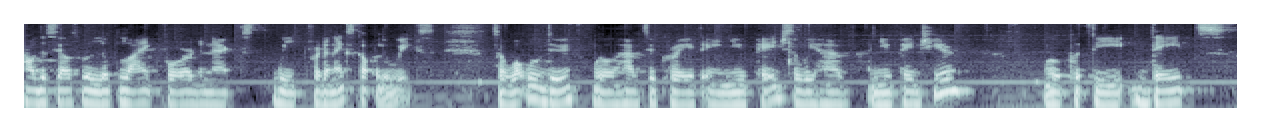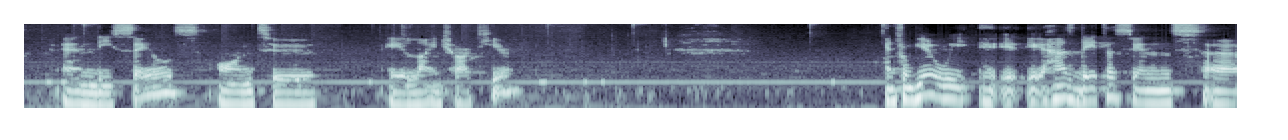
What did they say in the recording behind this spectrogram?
how the sales will look like for the next week, for the next couple of weeks. So what we'll do, we'll have to create a new page. So we have a new page here we'll put the dates and the sales onto a line chart here. And from here, we it, it has data since uh,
